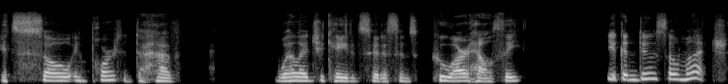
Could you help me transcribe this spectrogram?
It's so important to have well educated citizens who are healthy. You can do so much.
